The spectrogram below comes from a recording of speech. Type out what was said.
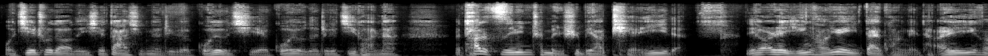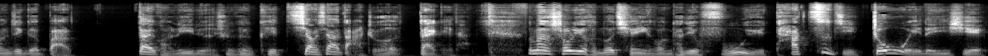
我接触到的一些大型的这个国有企业、国有的这个集团呢，它的资金成本是比较便宜的，而且银行愿意贷款给他，而且银行这个把贷款利率是可可以向下打折贷给他，那么手里有很多钱以后，他就服务于他自己周围的一些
